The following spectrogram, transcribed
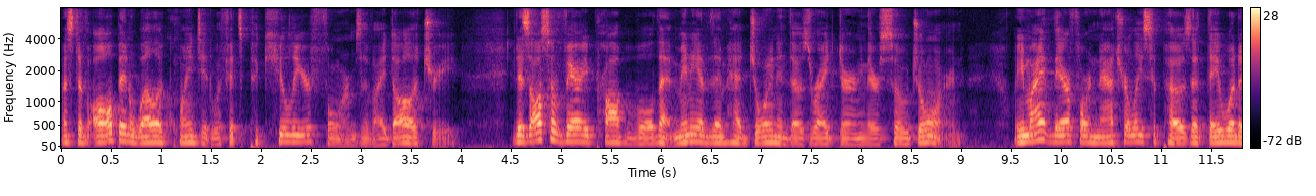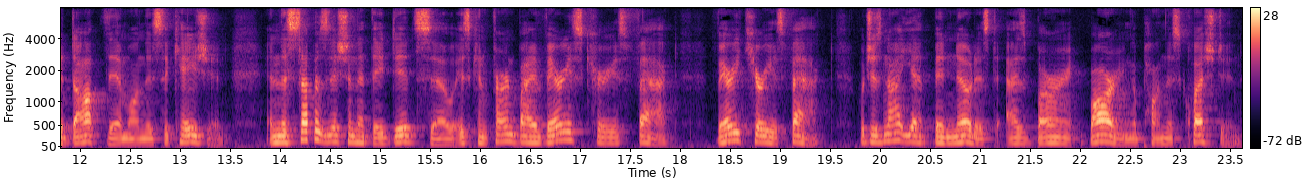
must have all been well acquainted with its peculiar forms of idolatry. It is also very probable that many of them had joined in those rites during their sojourn. We might therefore naturally suppose that they would adopt them on this occasion, and the supposition that they did so is confirmed by a very curious fact, very curious fact, which has not yet been noticed as barring, barring upon this question.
